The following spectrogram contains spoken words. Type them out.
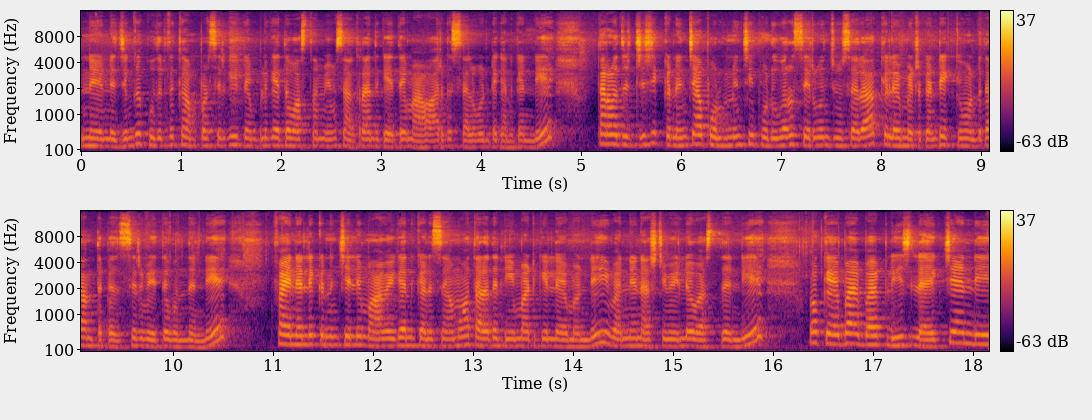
నేను నిజంగా కుదిరితే కంపల్సరీగా ఈ టెంపుల్కి అయితే వస్తాం. మేము సంక్రాంతికి అయితే మా వారికి సెలవు ఉంటే కనుకండి. తర్వాత వచ్చేసి ఇక్కడ నుంచి ఆ పొడుగు నుంచి పొడుగు వరకు చెరువుని చూసారా? కిలోమీటర్ కంటే ఎక్కువ ఉంటుంది. అంత పెద్ద చెరువు అయితే ఉందండి. ఫైనల్ ఇక్కడ నుంచి వెళ్ళి మావయ్య గారిని కలిసాము. తర్వాత డీమార్ట్కి వెళ్ళామండి. ఇవన్నీ నెక్స్ట్ వీడియో వస్తుంది okay bye bye. Please like చేయండి.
